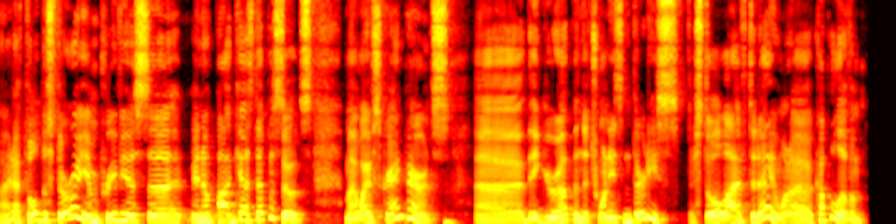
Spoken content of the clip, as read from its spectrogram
All right, I've told the story in previous, uh, you know, podcast episodes. My wife's grandparents, uh, they grew up in the 20s and 30s. They're still alive today, one, a couple of them,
